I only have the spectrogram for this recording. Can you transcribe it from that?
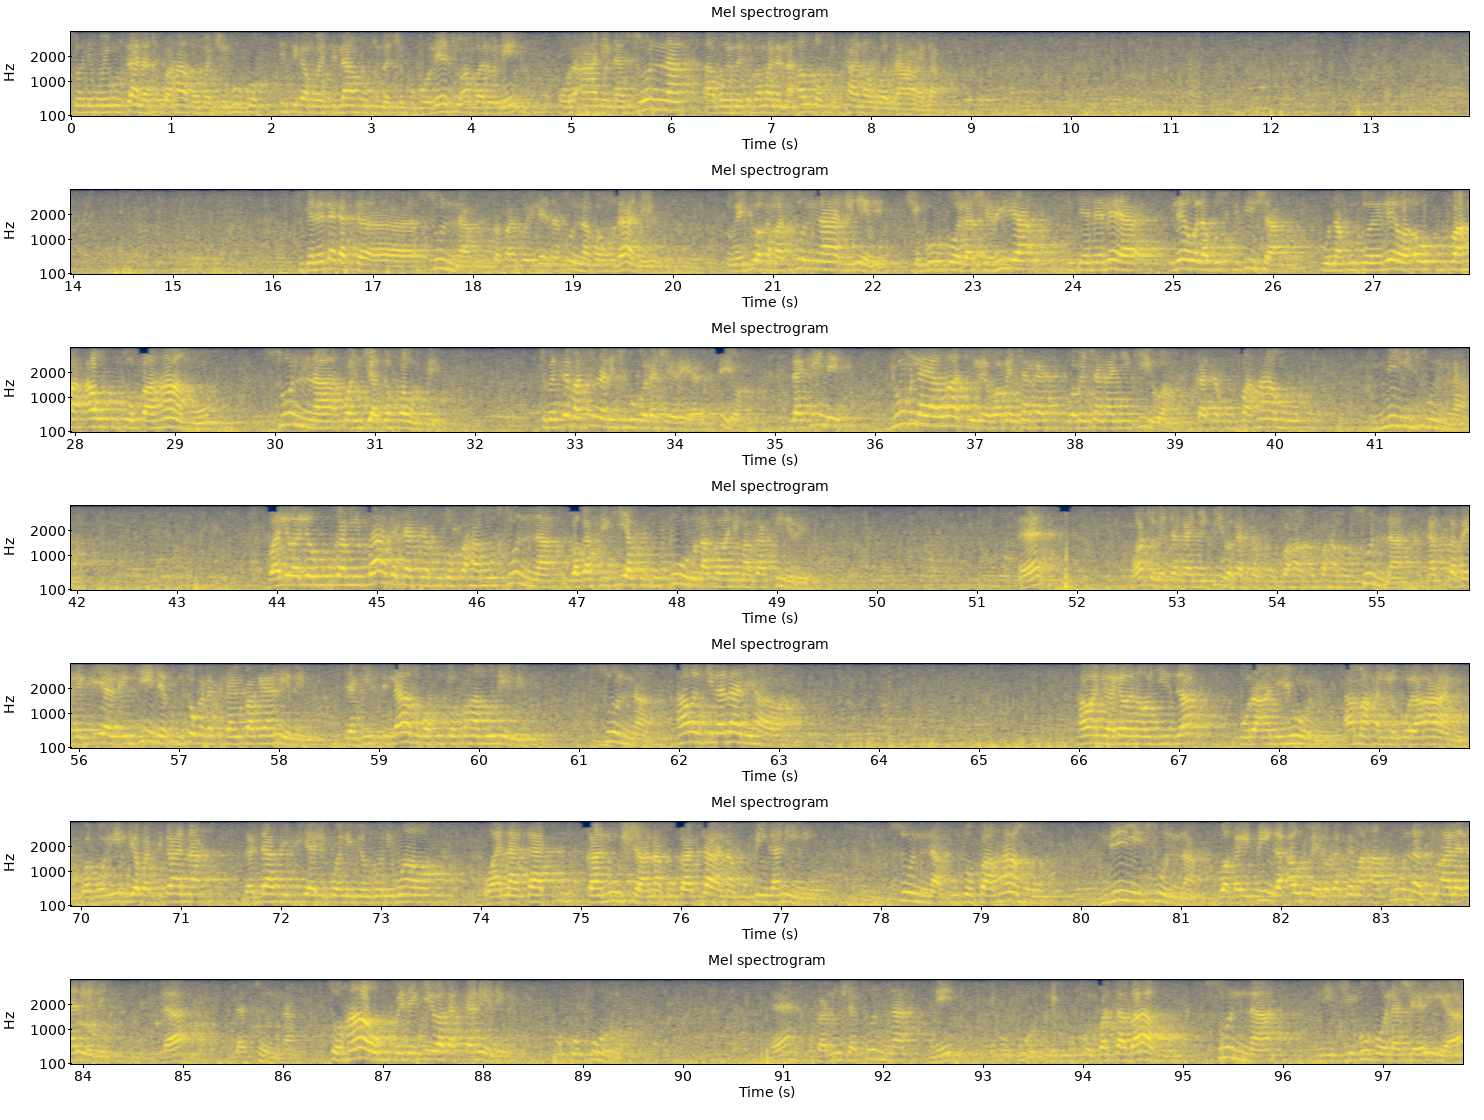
So ni muhimu sana tufahamu machimbuko. Sisi kama waislamu tuna chimbuko letu ambalo ni Qur'ani na Sunna ambayo imetokamana na Allah Subhanahu wa Ta'ala tukiendelea katika uh, sunna kueleza sunna kwa undani tumejua kama sunna ni nini? Chimbuko la sheria. Tukiendelea leo la kusikitisha kuna kutoelewa au kufaha, au kutofahamu sunna kwa njia tofauti. Tumesema sunna ni chimbuko la sheria sio? Lakini jumla ya watu leo wamechanganyikiwa katika kufahamu nini sunna wale waliovuka mipaka katika kutofahamu sunna wakafikia kukufuru na kawani makafiri. Eh? Watu wamechanganyikiwa katika kufahamu, kufahamu sunna na kukapelekea wengine kutoka katika mipaka ya nini? Ya Kiislamu kwa kutofahamu nini? Sunna. Hawa kina nani hawa? Hawa ni wale wanaojiza Qur'aniyun ama al-Qur'an. Wako India patikana Gaddafi pia alikuwa ni miongoni mwao. Wanakanusha na kukataa na kupinga nini? Sunna kutofahamu dini sunna. Wakaipinga au wakasema hakuna suala la nini? La la sunna. So hao hupelekewa katika nini? Kukufuru eh kukanusha sunna ni ni ni kufuru. Kwa sababu sunna ni chimbuko la sheria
